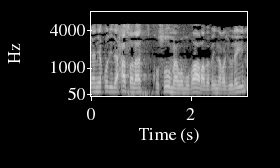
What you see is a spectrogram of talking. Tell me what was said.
يعني يقول إذا حصلت خصومة ومضاربة بين رجلين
